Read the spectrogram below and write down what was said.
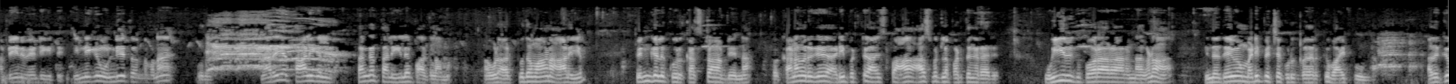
அப்படின்னு வேண்டிக்கிட்டு. இன்னைக்கும் உண்டியை திறந்தோம்னா ஒரு நிறைய தாலிகள் தங்கத்தாலிகளே பார்க்கலாமா? அவ்வளோ அற்புதமான ஆலயம். பெண்களுக்கு ஒரு கஷ்டம் அப்படின்னா இப்போ கணவருக்கு அடிபட்டு ஹாஸ்பிட்டலில் படுத்துங்கிறாரு. உயிருக்கு போராடுறாருன்னா கூட இந்த தெய்வம் மடிப்பிச்சை கொடுப்பதற்கு வாய்ப்பு உண்டா? அதுக்கு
